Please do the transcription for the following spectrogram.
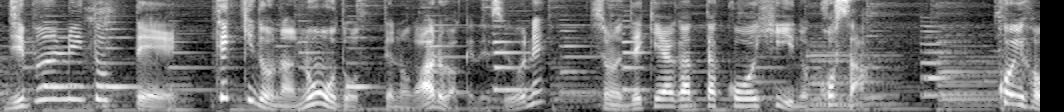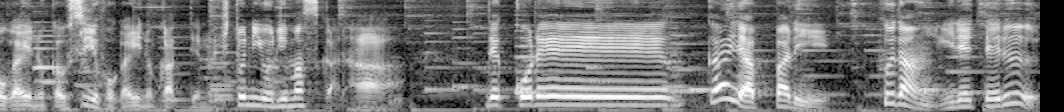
自分にとって適度な濃度ってのがあるわけですよねその出来上がったコーヒーの濃さ濃い方がいいのか薄い方がいいのかっていうのは人によりますからでこれがやっぱり普段入れてる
